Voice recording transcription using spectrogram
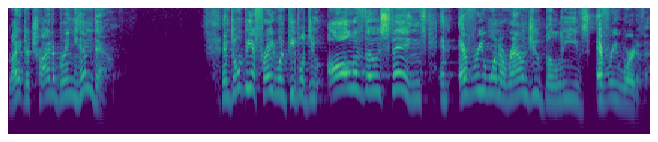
right, to try to bring him down. And don't be afraid when people do all of those things and everyone around you believes every word of it.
